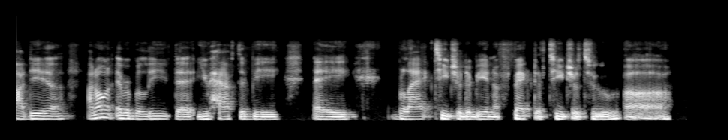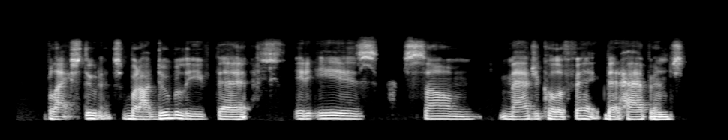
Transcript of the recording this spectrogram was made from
idea. I don't ever believe that you have to be a black teacher to be an effective teacher to uh, black students. But i do believe that it is some magical effect that happens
